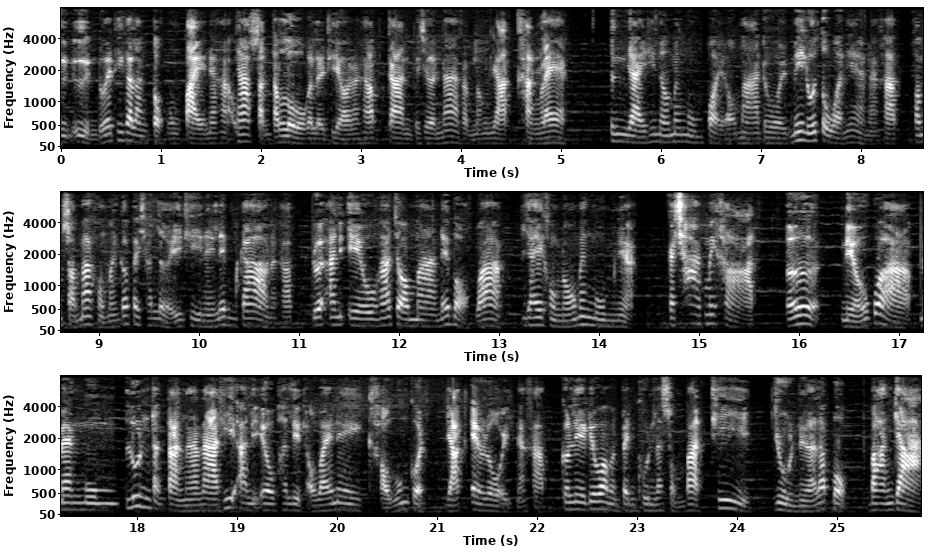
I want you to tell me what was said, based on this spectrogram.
อื่นๆ ด้วยที่กำลังตกลงไปนะฮะหน้าสันตโลกันเลยทีเดียวนะครับ การเผชิญหน้ากับน้องยักษ์ครั้งแรก ซึ่งใยที่น้องแมงมุมปล่อยออกมาโดย ไม่รู้ตัวเนี่ยนะครับความสามารถของมันก็ไปเฉลยอีกทีในเล่ม9นะครับโดยอันเอลฮะจอมมารได้บอกว่าใยของน้องแมงมุมเนี่ยกระชากไม่ขาด เออ เหนียวกว่าแมงมุมรุ่นต่างๆ นานาที่อาริเอลผลิตเอาไว้ในเขาวงกฏยักษ์เอโรอีกนะครับ ก็เรียกได้ว่ามันเป็นคุณสมบัติที่อยู่เหนือระบบบางอย่าง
